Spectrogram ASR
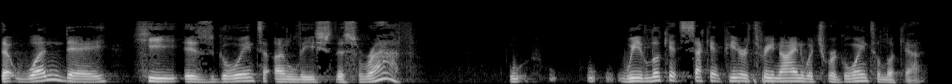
that one day he is going to unleash this wrath. We look at 2 Peter 3 9, which we're going to look at.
